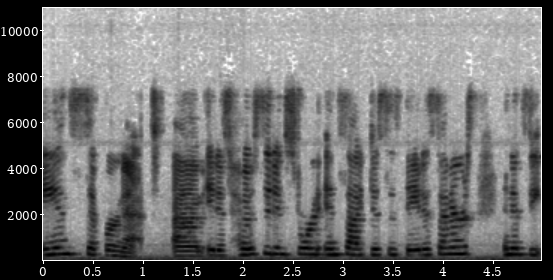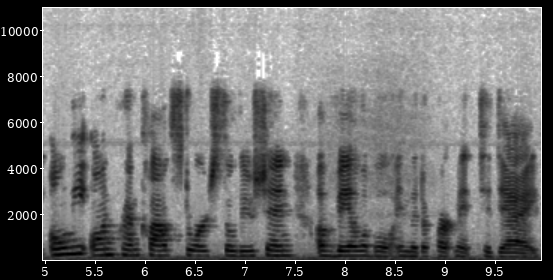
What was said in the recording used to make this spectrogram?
and SIPRNet. Um, it is hosted and stored inside DISA's data centers, and it's the only on-prem cloud storage solution available in the department today.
